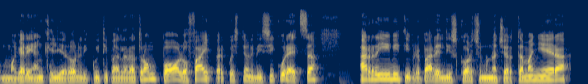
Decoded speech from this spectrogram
magari anche gli errori di cui ti parlerà tra un po', lo fai per questioni di sicurezza, arrivi, ti prepari il discorso in una certa maniera,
